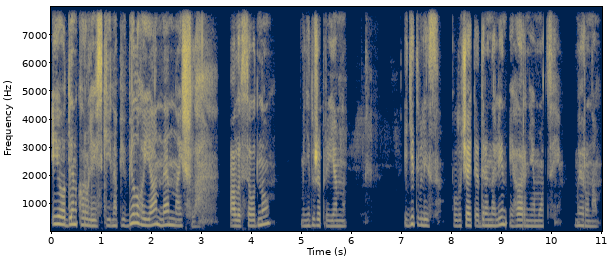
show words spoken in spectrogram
І один королівський напівбілого я не знайшла. Але все одно мені дуже приємно. Ідіть в ліс, получайте адреналін і гарні емоції. Миру нам.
